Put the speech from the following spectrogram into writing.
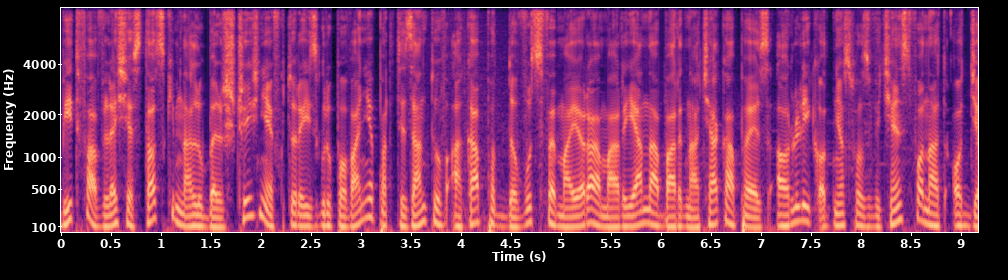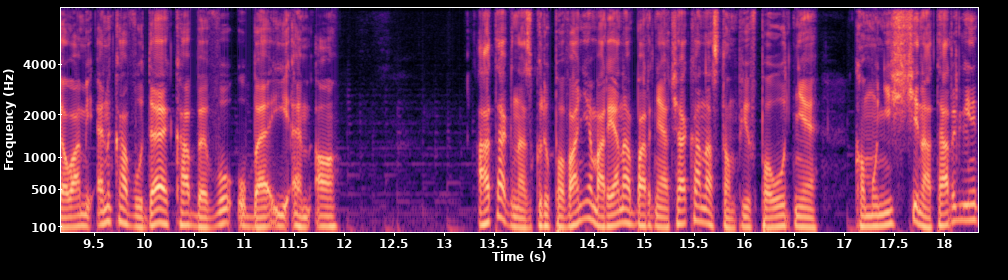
Bitwa w Lesie Stockim na Lubelszczyźnie, w której zgrupowanie partyzantów AK pod dowództwem majora Mariana Barnaciaka PS Orlik odniosło zwycięstwo nad oddziałami NKWD, KBW, UB i MO. Atak na zgrupowanie Mariana Barniaciaka nastąpił w południe. Komuniści natarli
